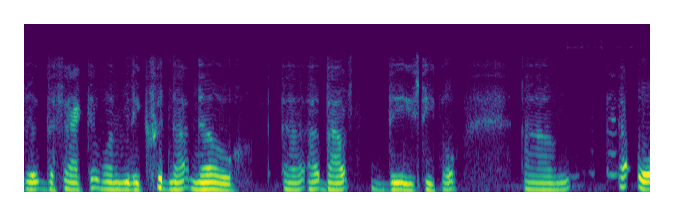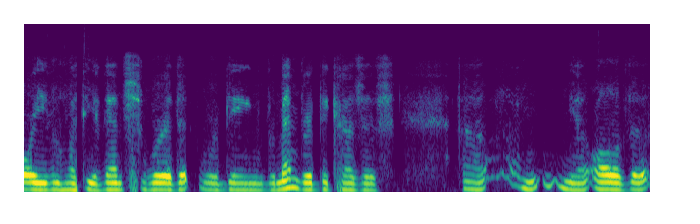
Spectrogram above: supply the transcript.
the, the fact that one really could not know uh, about these people. Um, or even what the events were that were being remembered because of uh, you know all of the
